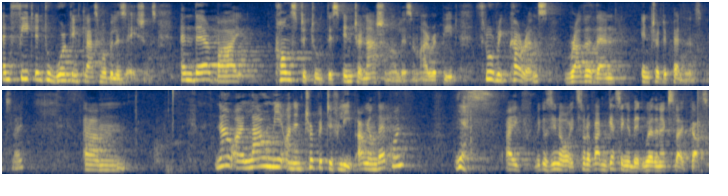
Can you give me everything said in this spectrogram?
and feed into working class mobilizations, and thereby constitute this internationalism, I repeat, through recurrence rather than interdependence. Next slide. Um, now allow me an interpretive leap. Are we on that one? Yes. I, because you know it's sort of I'm guessing a bit where the next slide comes.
